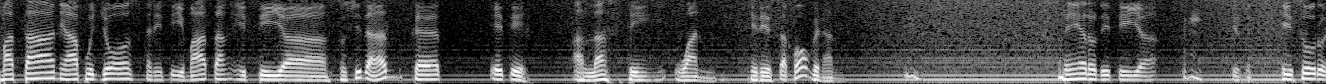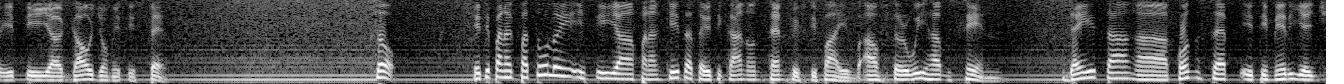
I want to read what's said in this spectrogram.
mata ni Apo Diyos kan iti imatang iti uh, sosyedad kat it is a lasting one. It is a covenant. Pero iti uh, excuse me, isuro iti uh, gaudium iti spes. So, iti panagpatuloy iti uh, panangkita tayo iti Canon 1055 after we have seen dayta nga uh, concept iti marriage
